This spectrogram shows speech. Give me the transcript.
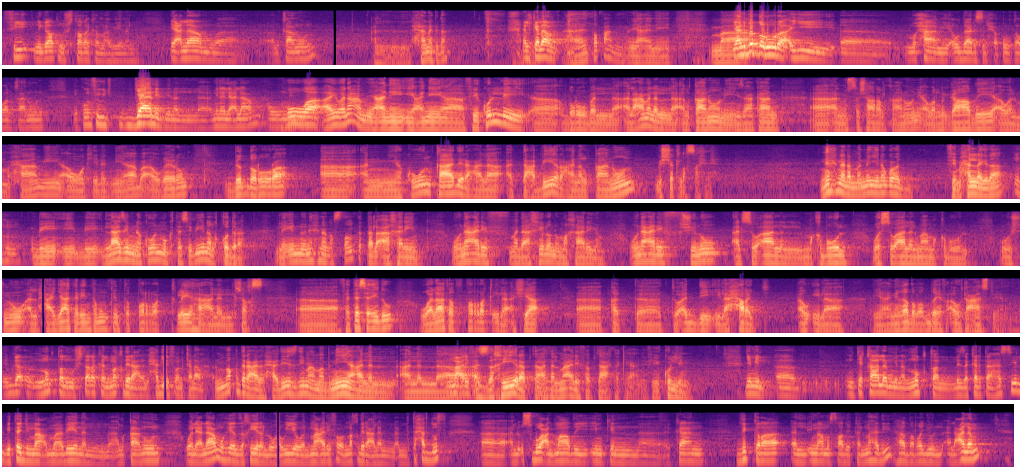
في نقاط مشتركة ما بين الإعلام والقانون؟ الحنك ده؟ الكلام. هاي طبعا يعني ما يعني بالضرورة أي آه، محامي أو دارس الحقوق والقانون يكون في جانب من من الإعلام أو من هو أيوه نعم يعني يعني آه، في كل آه، ضروب ال- العمل ال- القانوني إذا كان آه، المستشار القانوني أو القاضي أو المحامي أو وكيل النيابة أو غيرهم بالضرورة أن يكون قادر على التعبير عن القانون بالشكل الصحيح. نحن لما نجي نقعد في محلك ده مهم. بي بي لازم نكون مكتسبين القدرة لأنه نحن نستنطق الآخرين ونعرف مداخلهم ومخارجهم ونعرف شنو السؤال المقبول والسؤال الما مقبول وشنو الحاجات اللي أنت ممكن تتطرق ليها على الشخص آه، فتسعده ولا تتطرق إلى أشياء آه، قد آه، تؤدي إلى حرج أو إلى يعني غضب الضيف أو تعاسته يعني. يبقى النقطة المشتركة المقدرة على الحديث والكلام. المقدرة على الحديث دي ما مبنية على ال على ال المعرفة. الذخيرة بتاعت المعرفة بتاعتك يعني في كل. جميل. آه، انتقالا من النقطة اللي ذكرتها هسي اللي بتجمع ما بين ال- القانون والإعلام وهي الذخيرة اللغوية والمعرفة والمقدرة على ال- التحدث. آه، الأسبوع الماضي يمكن آه، كان ذكرى الإمام الصادق المهدي هذا الرجل العلم.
